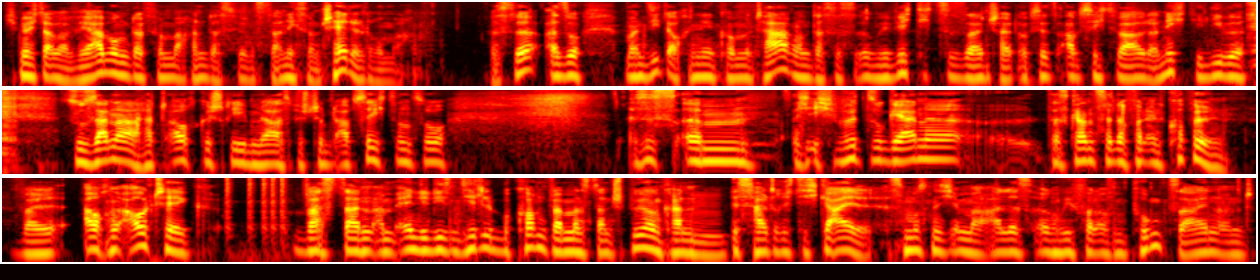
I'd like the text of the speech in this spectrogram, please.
Ich möchte aber Werbung dafür machen, dass wir uns da nicht so einen Schädel drum machen. Weißt du? Also man sieht auch in den Kommentaren, dass es irgendwie wichtig zu sein scheint, ob es jetzt Absicht war oder nicht. Die liebe Susanna hat auch geschrieben, ja, ist bestimmt Absicht und so. Es ist, ähm, ich, ich würde so gerne äh, das Ganze davon entkoppeln, weil auch ein Outtake, was dann am Ende diesen Titel bekommt, weil man es dann spüren kann, Mhm. ist halt richtig geil. Es muss nicht immer alles irgendwie voll auf den Punkt sein. Und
